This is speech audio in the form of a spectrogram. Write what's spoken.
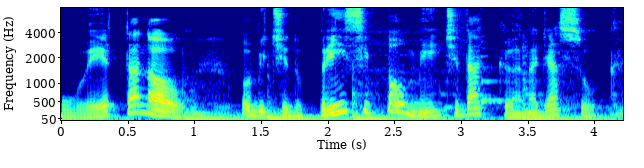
o etanol, obtido principalmente da cana-de-açúcar.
